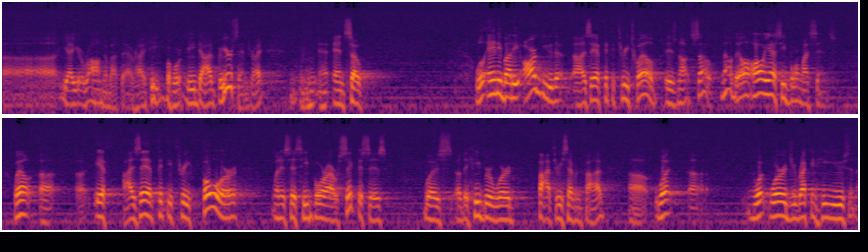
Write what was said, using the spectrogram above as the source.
Uh, yeah, you're wrong about that, right? He, he died for your sins, right? And so, will anybody argue that Isaiah 53:12 is not so? No, they'll. Oh, yes, he bore my sins. Well, uh, uh, if Isaiah 53:4 when it says he bore our sicknesses was uh, the Hebrew word 5375. Uh, what, uh, what word do you reckon he used in,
